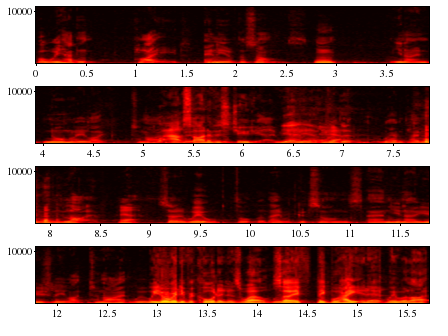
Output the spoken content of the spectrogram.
Well, we hadn't played any of the songs. Mm. You know, normally like tonight. well, the- outside of a the- studio Yeah, yeah. Yeah. But the, we hadn't played anything live, Yeah, so we all thought that they were good songs. And you know, usually like tonight, we'll. We'd already recorded as well, so if people hated it, we were like,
